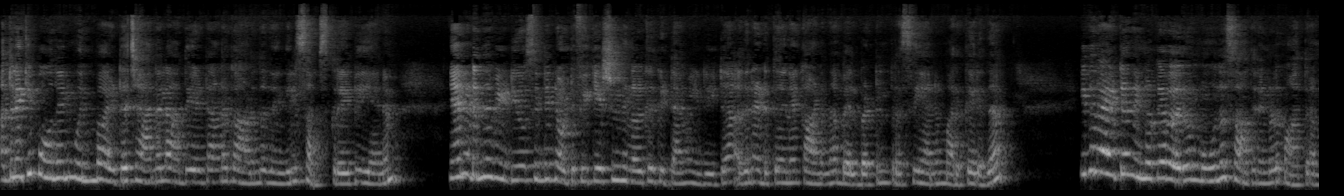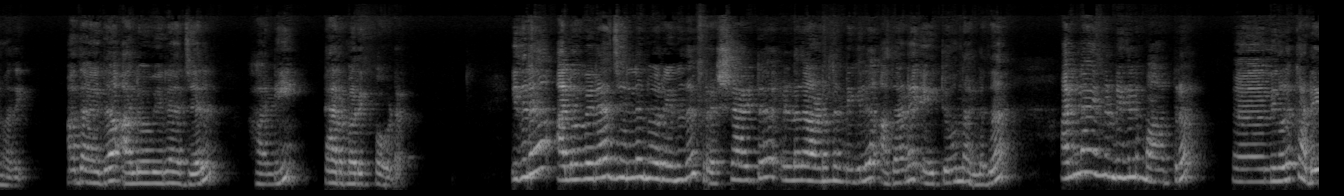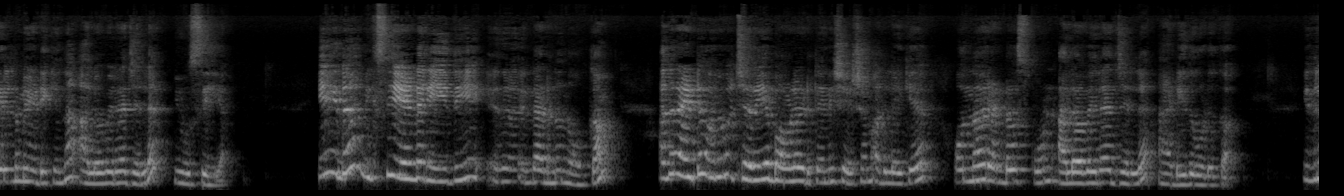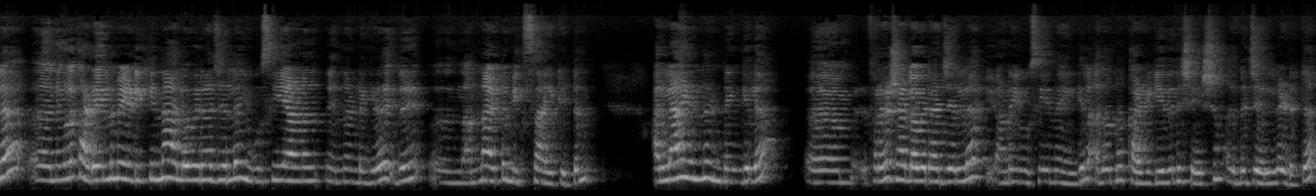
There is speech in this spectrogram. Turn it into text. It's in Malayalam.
അതിലേക്ക് പോകുന്നതിന് മുൻപായിട്ട് ചാനൽ ആദ്യമായിട്ടാണ് കാണുന്നതെങ്കിൽ സബ്സ്ക്രൈബ് ചെയ്യാനും ഞാൻ ഇടുന്ന വീഡിയോസിന്റെ നോട്ടിഫിക്കേഷൻ നിങ്ങൾക്ക് കിട്ടാൻ വേണ്ടിയിട്ട് അതിനടുത്ത് തന്നെ കാണുന്ന ബെൽ ബട്ടൺ പ്രസ് ചെയ്യാനും മറക്കരുത്. ഇതിനായിട്ട് നിങ്ങൾക്ക് വെറും മൂന്ന് സാധനങ്ങൾ മാത്രം മതി. അതായത് aloe vera gel honey turmeric powder ഇതിൽ അലോവേര ജെൽ എന്ന് പറയുന്നത് ഫ്രഷ് ആയിട്ട് ഉള്ളതാണെന്നുണ്ടെങ്കിൽ അതാണ് ഏറ്റവും നല്ലത്. അല്ല എന്നുണ്ടെങ്കിൽ മാത്രം നിങ്ങൾ കടയിൽ നിന്ന് മേടിക്കുന്ന അലോവേര ജെൽ യൂസ് ചെയ്യാം ഇനി ഇത് മിക്സ് ചെയ്യേണ്ട രീതി എന്താണെന്ന് നോക്കാം. അതിനായിട്ട് ഒരു ചെറിയ ബൗൾ എടുത്തതിന് ശേഷം അതിലേക്ക് ഒന്നോ രണ്ടോ സ്പൂൺ അലോവേര ജെൽ ആഡ് ചെയ്ത് കൊടുക്കുക. ഇതിൽ നിങ്ങൾ കടയിൽ നിന്ന് മേടിക്കുന്ന അലോവേര ജെല്ല് യൂസ് ചെയ്യുകയാണ് എന്നുണ്ടെങ്കിൽ ഇത് നന്നായിട്ട് മിക്സ് ആയി കിട്ടും. അല്ല എന്നുണ്ടെങ്കിൽ ഫ്രഷ് അലോവേര ജെല്ല് ആണ് യൂസ് ചെയ്യുന്നതെങ്കിൽ അതൊന്ന് കഴുകിയതിന് ശേഷം അതിന്റെ ജെല്ലെടുത്ത്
